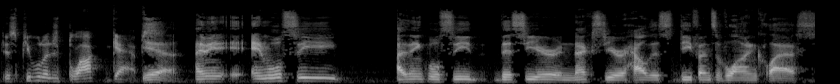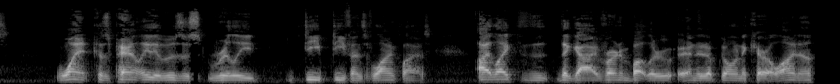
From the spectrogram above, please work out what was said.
Just people to just block gaps. Yeah, I mean, and we'll see. I think we'll see this year and next year how this defensive line class went because apparently there was this really deep defensive line class. I liked the, the guy Vernon Butler who ended up going to Carolina.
